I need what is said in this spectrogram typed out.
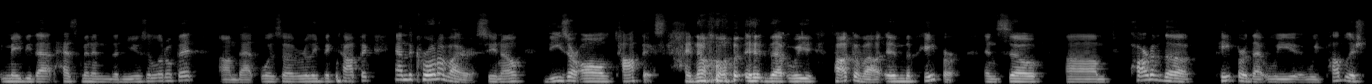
Maybe that has been in the news a little bit. Um, that was a really big topic, and the coronavirus. You know, these are all topics I know that we talk about in the paper. And so um, part of the paper that we we published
